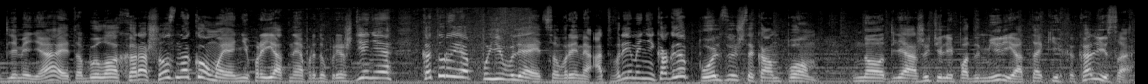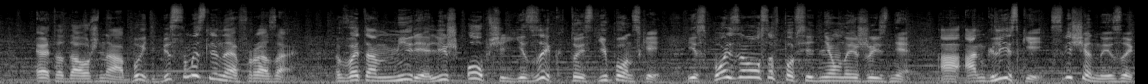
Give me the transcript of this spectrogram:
Для меня это было хорошо знакомое неприятное предупреждение, которое появляется время от времени, когда пользуешься компом. Но для жителей Подмирья, таких как Алиса, это должна быть бессмысленная фраза. В этом мире лишь общий язык, то есть японский, использовался в повседневной жизни, а английский, священный язык,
